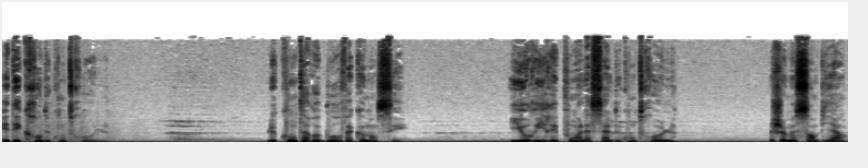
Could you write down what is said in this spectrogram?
et d'écrans de contrôle le compte à rebours va commencer. Yuri répond à la salle de contrôle. Je me sens bien,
